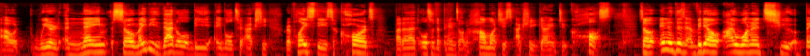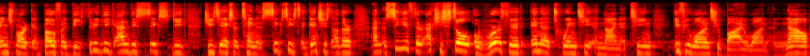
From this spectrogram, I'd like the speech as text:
A weird name, so maybe that'll be able to actually replace these cards but that also depends on how much it's actually going to cost. So in this video, I wanted to benchmark both the 3 gig and the 6 gig GTX 1060s against each other and see if they're actually still worth it in 2019 if you wanted to buy one now.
